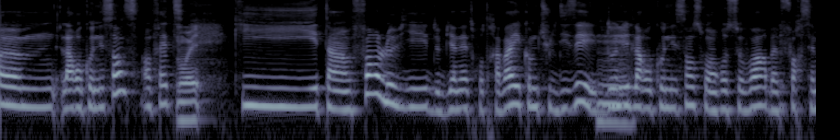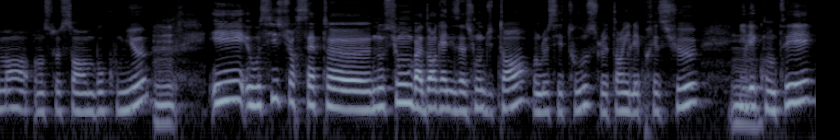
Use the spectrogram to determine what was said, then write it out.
euh, la reconnaissance, en fait, Oui, qui est un fort levier de bien-être au travail. Comme tu le disais, Mm. donner de la reconnaissance ou en recevoir, bah, forcément, on se sent beaucoup mieux. Mm. Et aussi sur cette euh, notion bah, d'organisation du temps. On le sait tous, le temps, il est précieux, il Mm. est compté.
